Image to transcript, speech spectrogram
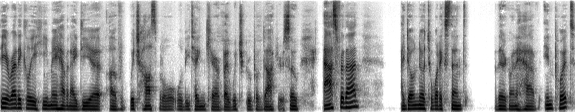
theoretically, he may have an idea of which hospital will be taken care of by which group of doctors. So ask for that. I don't know to what extent they're going to have input,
